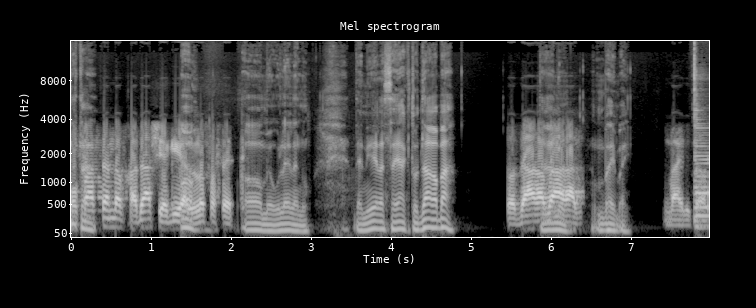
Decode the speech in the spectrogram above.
מופע סטנדאפ חדש יגיע. ללא ספק. או, מעולה לנו. דניאל אסייג, תודה רבה. תודה רבה, רז. ביי ביי. ביי, להתראות.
